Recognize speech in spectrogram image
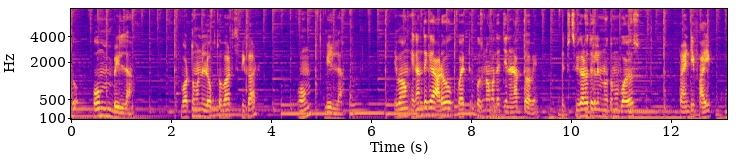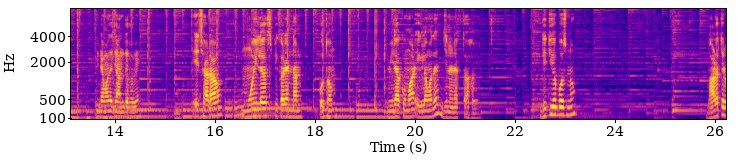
তো ওম বিড়লা। বর্তমানে লোকসভার স্পিকার ওম বিড়লা। এবং এখান থেকে আরও কয়েকটি প্রশ্ন আমাদের জেনে রাখতে হবে। স্পিকার হতে গেলে ন্যূনতম বয়স টোয়েন্টি ফাইভ, এটা আমাদের জানতে হবে। এছাড়াও মহিলা স্পিকারের নাম প্রথম, মীরা কুমার, এগুলো আমাদের জেনে রাখতে হবে। দ্বিতীয় প্রশ্ন, ভারতের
